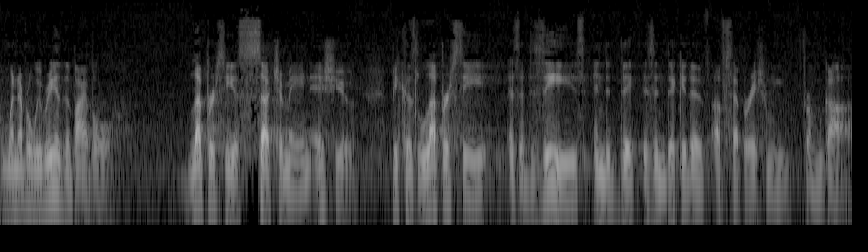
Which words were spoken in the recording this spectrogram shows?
whenever we read the Bible, leprosy is such a main issue, because leprosy as a disease is indicative of separation from God.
